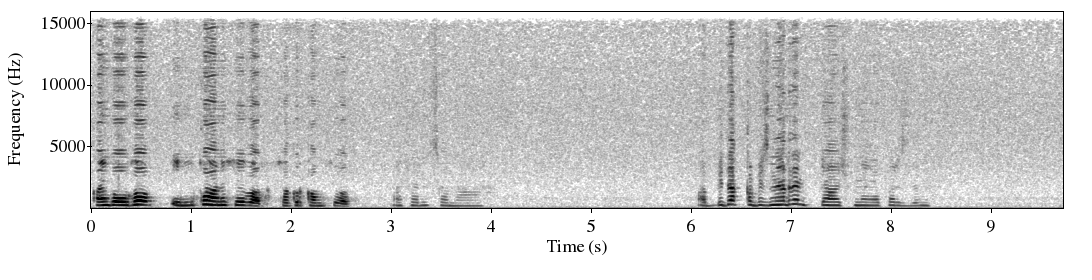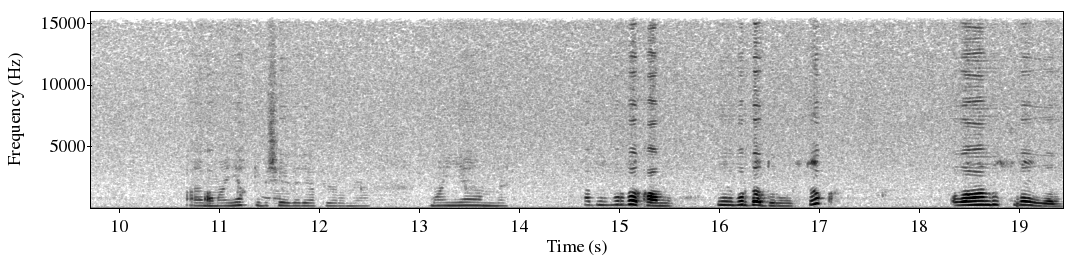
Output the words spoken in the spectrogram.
kanki orada 50 tane şey var. Çakır kamışı var. Aferin sana. Abi bir dakika biz nereden ya şundan yaparız değil mi? Ay manyak gibi şeyler yapıyorum ya. Manyağım ben. Ha biz burada kalmış. Biz burada durmuştuk. O zaman biz şuraya gidelim.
